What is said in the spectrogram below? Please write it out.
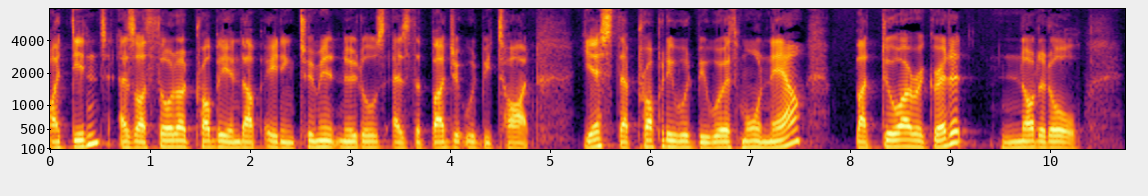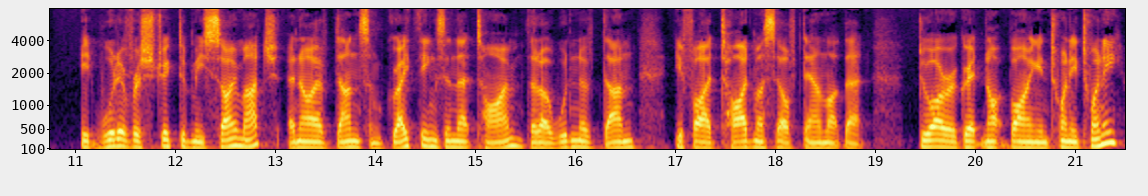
I didn't, as I thought I'd probably end up eating two minute noodles as the budget would be tight. Yes, that property would be worth more now, but do I regret it? Not at all. It would have restricted me so much, and I have done some great things in that time that I wouldn't have done if I had tied myself down like that. Do I regret not buying in 2020?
